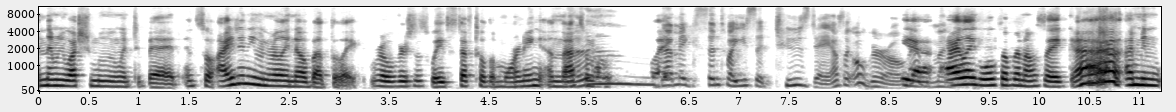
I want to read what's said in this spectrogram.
and then we watched a movie and went to bed. And so I didn't even really know about the like Roe versus Wade stuff till the morning. And that's oh, when was like, that makes sense why you said Tuesday. I was like, oh girl. Yeah. I like woke up and I was like, ah I mean,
